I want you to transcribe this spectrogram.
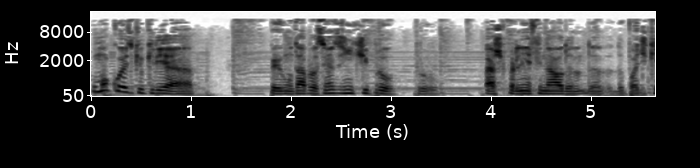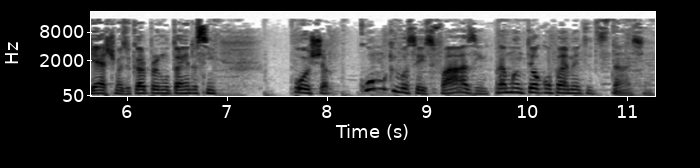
Uma coisa que eu queria perguntar para você antes da gente ir pro, pro acho que para a linha final do, do, do podcast, mas eu quero perguntar ainda assim, poxa, como que vocês fazem para manter o acompanhamento à distância?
